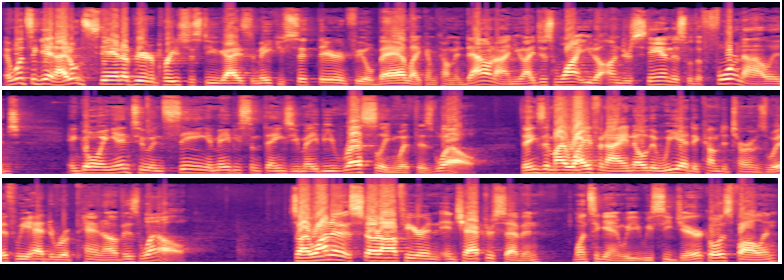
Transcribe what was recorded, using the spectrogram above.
And once again, I don't stand up here to preach this to you guys to make you sit there and feel bad like I'm coming down on you. I just want you to understand this with a foreknowledge and going into and seeing and maybe some things you may be wrestling with as well. Things that my wife and I know that we had to come to terms with, we had to repent of as well. So I want to start off here in, in chapter 7. Once again, we, we see Jericho has fallen.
